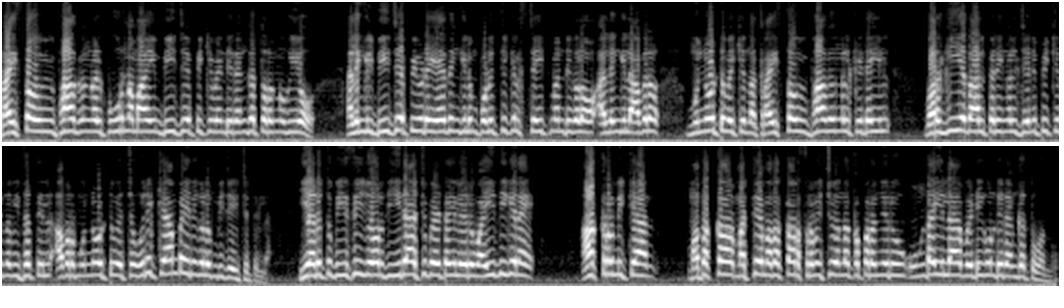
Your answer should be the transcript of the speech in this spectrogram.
ക്രൈസ്തവ വിഭാഗങ്ങൾ പൂർണമായും ബി ജെ പിക്ക് വേണ്ടി രംഗത്തിറങ്ങുകയോ അല്ലെങ്കിൽ ബി ജെ പിയുടെ ഏതെങ്കിലും പൊളിറ്റിക്കൽ സ്റ്റേറ്റ്മെന്റുകളോ അല്ലെങ്കിൽ അവർ മുന്നോട്ട് വയ്ക്കുന്ന ക്രൈസ്തവ വിഭാഗങ്ങൾക്കിടയിൽ വർഗീയ താല്പര്യങ്ങൾ ജനിപ്പിക്കുന്ന വിധത്തിൽ അവർ മുന്നോട്ട് വെച്ച ഒരു ക്യാമ്പയിനുകളും വിജയിച്ചിട്ടില്ല. ഈ അടുത്ത് പി സി ജോർജ് ഈരാറ്റുപേട്ടയിലെ ഒരു വൈദികനെ ആക്രമിക്കാൻ മതക്കാർ മറ്റേ മതക്കാർ ശ്രമിച്ചു എന്നൊക്കെ പറഞ്ഞൊരു ഉണ്ടയില്ല വെടികൊണ്ട് രംഗത്ത് വന്നു.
